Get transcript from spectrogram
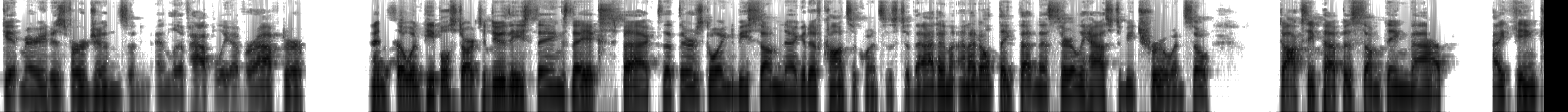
get married as virgins and, and live happily ever after. And so when people start to do these things, they expect that there's going to be some negative consequences to that. And, and I don't think that necessarily has to be true. And so DoxyPep is something that I think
